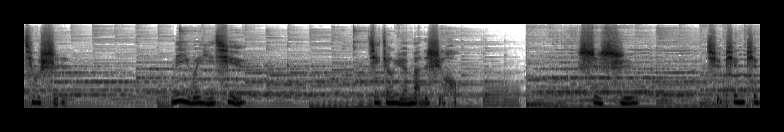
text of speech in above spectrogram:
就是。你以为一切即将圆满的时候，事实却偏偏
